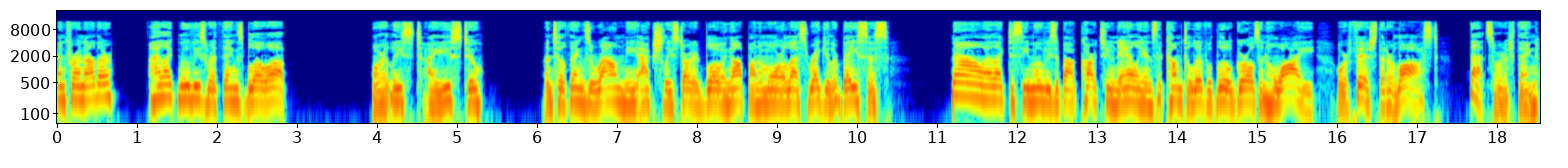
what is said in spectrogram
And for another, I like movies where things blow up. Or at least I used to until things around me actually started blowing up on a more or less regular basis. Now I like to see movies about cartoon aliens that come to live with little girls in Hawaii or fish that are lost, that sort of thing.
